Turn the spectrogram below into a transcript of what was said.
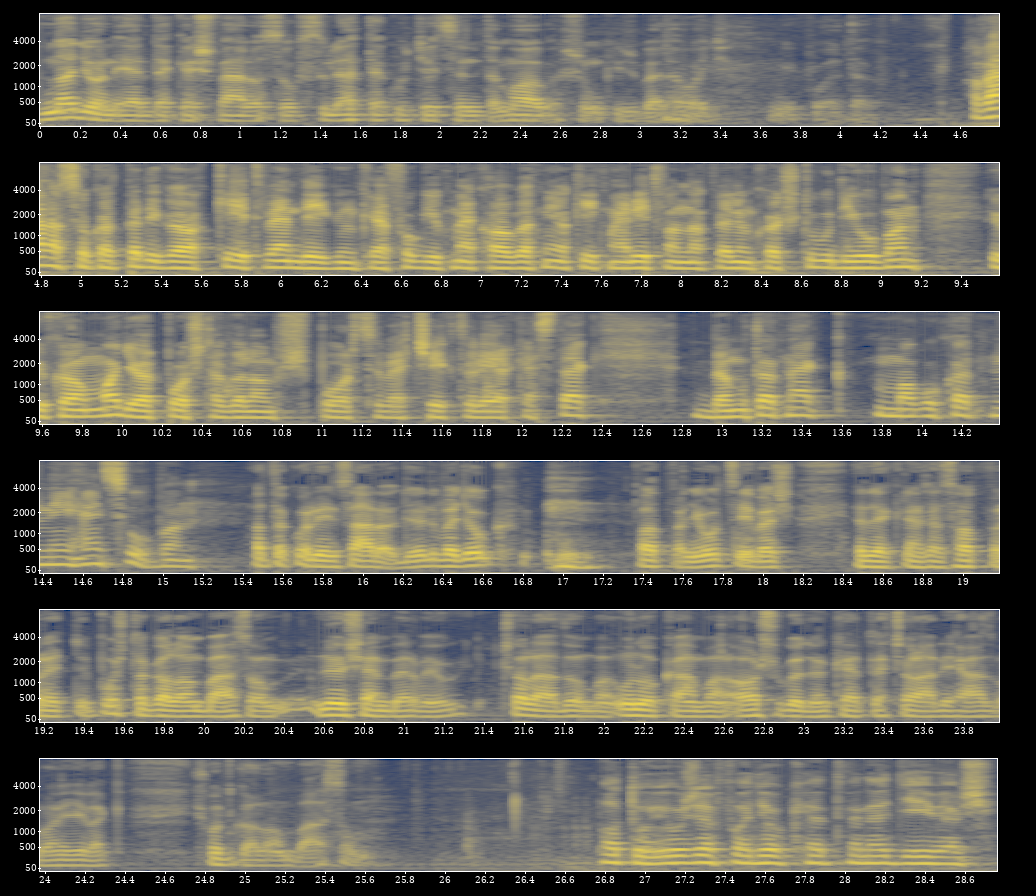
Nagyon érdekes válaszok születtek, úgyhogy szerintem hallgassunk is bele, hogy mik voltak. A válaszokat pedig a két vendégünkkel fogjuk meghallgatni, akik már itt vannak velünk a stúdióban. Ők a Magyar Postagalamb Sportszövetségtől érkeztek. Bemutatnák magukat néhány szóban? Hát akkor én Szára György vagyok, 68 éves, 1961-től postagalambázom, nősember vagyok, családomban, unokám van, kertes családi házban élek, és ott galambázom. Pató József vagyok, 71 éves,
